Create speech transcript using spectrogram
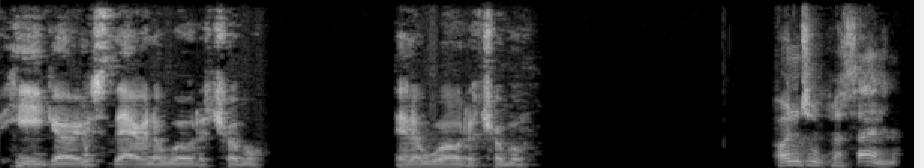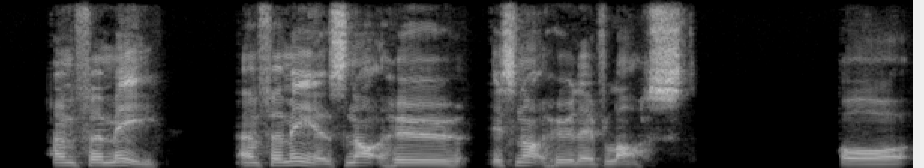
he goes, they're in a world of trouble. In a world of trouble. Hundred percent. And for me, and for me, it's not who it's not who they've lost or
